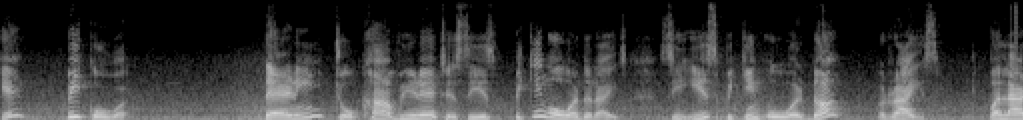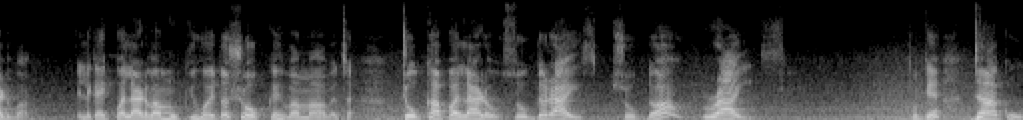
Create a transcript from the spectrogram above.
કે પીક ઓવર તેણી ચોખા વીણે છે. She is picking over the rice she is picking over the rice પલાળવા. એટલે કંઈક પલાળવા મૂક્યું હોય તો શોક કહેવામાં આવે છે. ચોખા પલાળો. Soak the rice soak the rice okay? ઢાંકવું.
